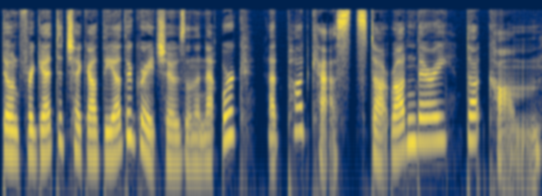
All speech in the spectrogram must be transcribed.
Don't forget to check out the other great shows on the network at podcasts.roddenberry.com.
